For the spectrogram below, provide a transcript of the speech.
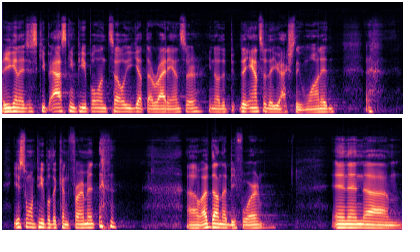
Are you going to just keep asking people until you get the right answer? You know, the, the answer that you actually wanted? you just want people to confirm it? um, I've done that before. And then, um,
